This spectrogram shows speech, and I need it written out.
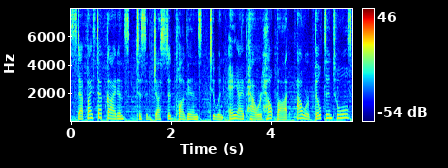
step by step guidance to suggested plugins to an AI powered help bot, our built in tools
